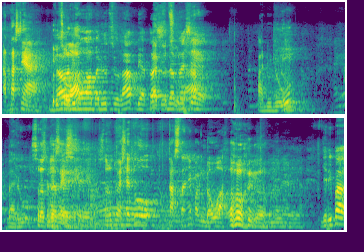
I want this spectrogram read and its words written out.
atasnya. Badut Kalau di sulap? bawah badut sulap, di atas Badut sudah sulap. WC. Pak Dudung baru Sedot Sedot WC. Serut WC tuh kastanya paling bawah. Oh, iya. Iya. Jadi Pak,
